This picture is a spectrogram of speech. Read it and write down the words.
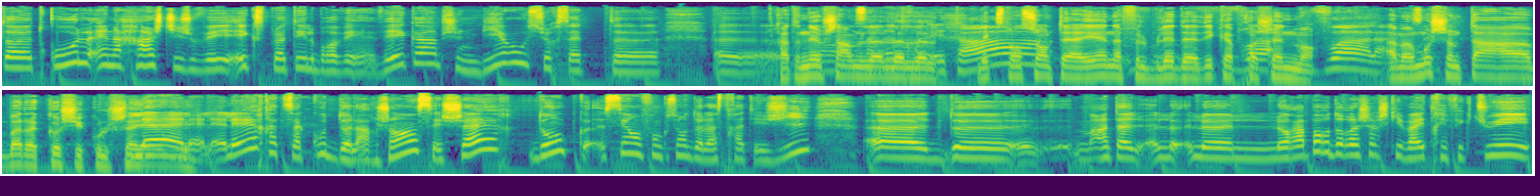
ت- تقول أنا حاجتي je vais exploiter le brevet هذاك باش نبيعه sur cette euh, euh, خاطر انا باش dans نعمل un autre état. الاكسبانسيون تاعي انا في البلاد هذيك بروشينمون Voilà, اما exact- مش نتاع برا كوشي كل شيء لا لا لا لا خاطر ça coûte de l'argent c'est cher donc c'est en fonction de la stratégie euh, De معناتها le, rapport de recherche qui va être effectué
